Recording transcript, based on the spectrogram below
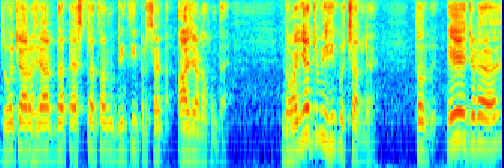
2-4000 ਦਾ ਟੈਸਟ ਹੈ ਤਾਂ ਉਹਨੂੰ 20-30% ਆ ਜਾਣਾ ਹੁੰਦਾ ਹੈ। ਦਵਾਈਆਂ 'ਚ ਵੀ ਇਹੀ ਕੁਝ ਚੱਲ ਰਿਹਾ ਤਾਂ ਇਹ ਜਿਹੜਾ ਹੈ,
